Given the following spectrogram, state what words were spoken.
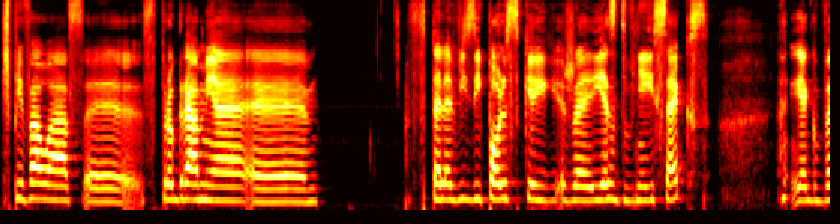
śpiewała w, e, w programie w telewizji polskiej, że jest w niej seks. Jakby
